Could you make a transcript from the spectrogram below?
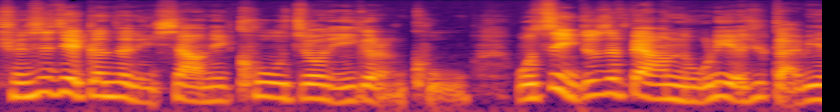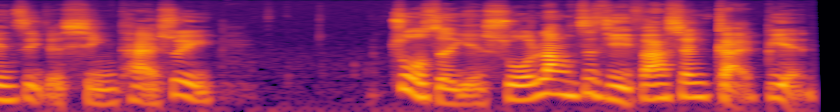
全世界跟着你笑；你哭，只有你一个人哭。”我自己就是非常努力的去改变自己的心态，所以作者也说，让自己发生改变，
